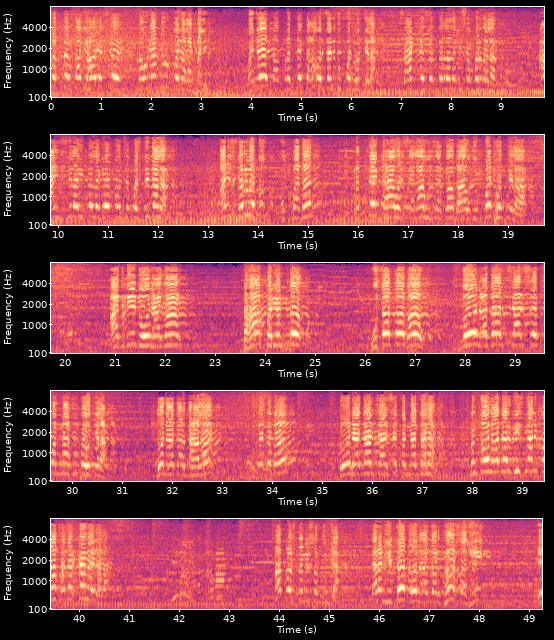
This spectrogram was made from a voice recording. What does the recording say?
सत्तर साली हा एकशे चौऱ्याण्णव रुपये झाला खाली. म्हणजे प्रत्येक दहा वर्षांनी दुप्पट होत गेला. साठ ते सत्तर ला लगेच शंभर झाला. ऐंशी ला इथं लगेच दोनशे पस्तीस झाला. आणि सर्व उत्पादन प्रत्येक दहा वर्षाला ऊसाचा भाव दुप्पट होत गेला. अगदी दोन हजार दहा पर्यंत उसाचा भाव दोन हजार चारशे पन्नास रुपये होत गेला दोन हजार दहा ला भाव दोन हजार चारशे पन्नास झाला. मग दोन हजार वीस आणि पाच हजार का नाही झाला? हा प्रश्न मी समजून घ्या. कारण इथं दोन हजार दहा साली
